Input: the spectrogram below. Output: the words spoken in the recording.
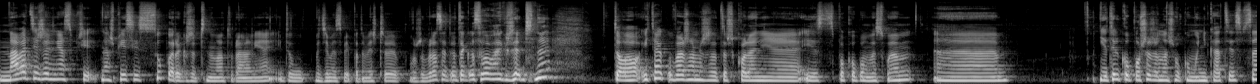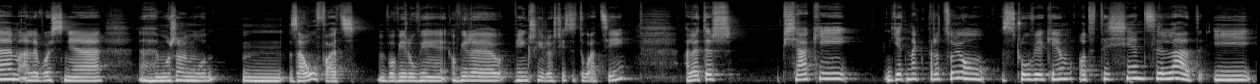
nawet jeżeli nasz, nasz pies jest super grzeczny naturalnie, i tu będziemy sobie potem jeszcze może wracać do tego słowa grzeczny, to i tak uważam, że to szkolenie jest spoko pomysłem. E, nie tylko poszerza naszą komunikację z psem, ale właśnie e, możemy mu mm, zaufać w o, o wiele większej ilości sytuacji, ale też psiaki jednak pracują z człowiekiem od tysięcy lat i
